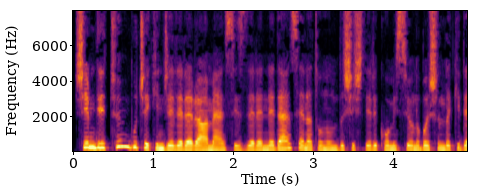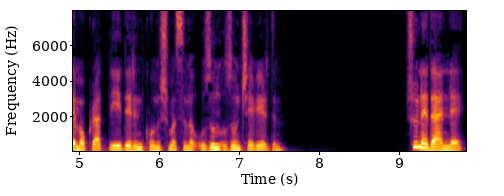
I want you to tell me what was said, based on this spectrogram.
Şimdi tüm bu çekincelere rağmen sizlere neden Senato'nun Dışişleri Komisyonu başındaki demokrat liderin konuşmasını uzun uzun çevirdim. Şu nedenle,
